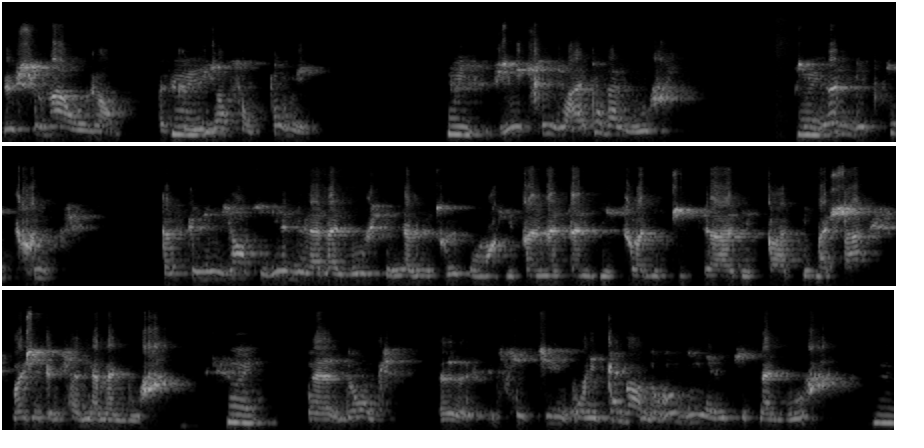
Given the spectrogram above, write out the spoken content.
le chemin aux gens, parce que les gens sont paumés. Oui, J'ai écrit J'arrête la malbouffe, qui oui, donne des petits trucs, parce que les gens qui viennent de la malbouffe, c'est-à-dire le truc, on mange pas le matin des soirs, des pizzas, des pâtes, des machins, moi j'appelle ça de la malbouffe. oui. Euh, donc, euh, c'est une- on est tellement drogué avec cette malbouffe Mm.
